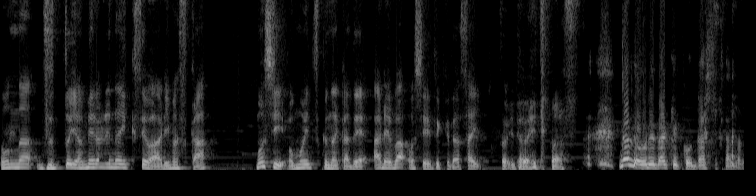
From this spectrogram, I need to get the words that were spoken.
そんなずっとやめられない癖はありますか？もし思いつく中であれば教えてくださいといただいてます。なんで俺だけこう出してきたんだろう。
